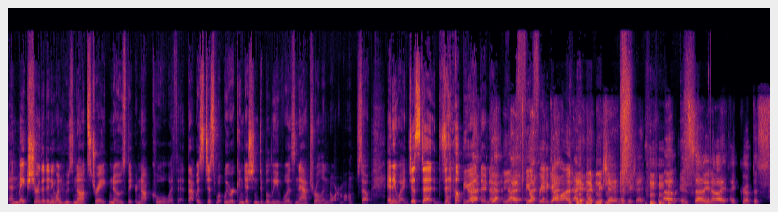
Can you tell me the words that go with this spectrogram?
and make sure that anyone who's not straight knows that you're not cool with it. That was just what we were conditioned to believe was natural and normal. So anyway, just to, to help you yeah, out there, now yeah, feel I, free to go on. I, I, appreciate it. I appreciate it. Um, and so you know, I, I grew up this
